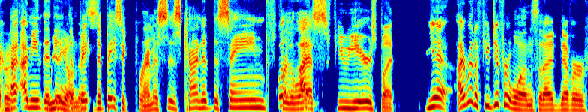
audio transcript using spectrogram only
I, I mean, the, the, the, ba- the basic premise is kind of the same for Well, the I- last few years, but Yeah, I read a few different ones that I'd never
